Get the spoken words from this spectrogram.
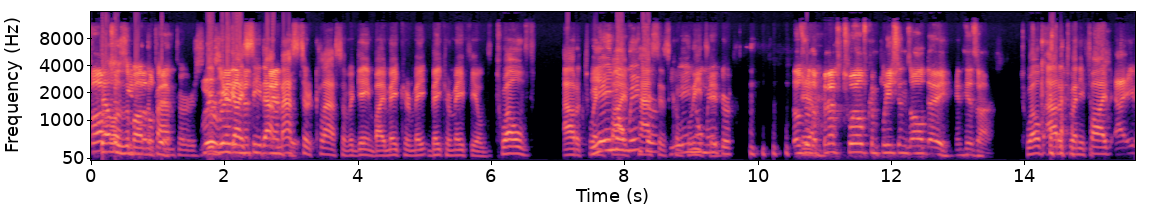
Talk Tell us about the. Panthers. Did you guys see that Panther. master class of a game by Maker May- Baker Mayfield? Twelve out of He ain't no twenty-five maker. passes He ain't no maker. Those Yeah. were the best 12 completions all day in his eyes. 12 out of 25. I,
